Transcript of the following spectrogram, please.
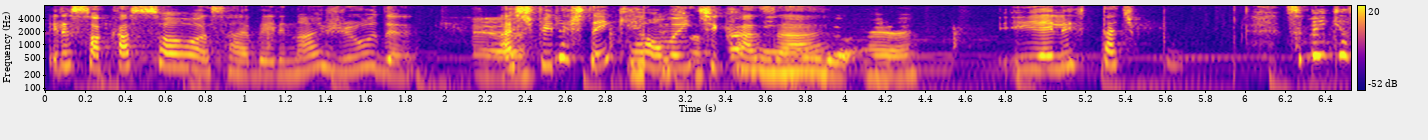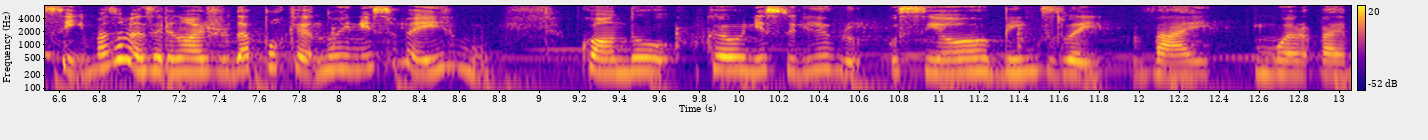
ele só caçoa, sabe? Ele não ajuda. É. As filhas têm que realmente tá casar. é. E ele tá tipo. Se bem que assim, mais ou menos, ele não ajuda porque no início mesmo, quando. Porque no início do livro, o senhor Bingsley vai, vai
